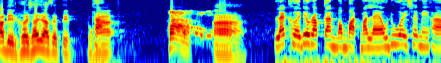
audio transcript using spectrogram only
อดีตเคยใช้ยาเสพติดถูกไหมฮะค่ะ อ่าและเคยได้รับการบำบัดมาแล้วด้วยใช่ไหมคะ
